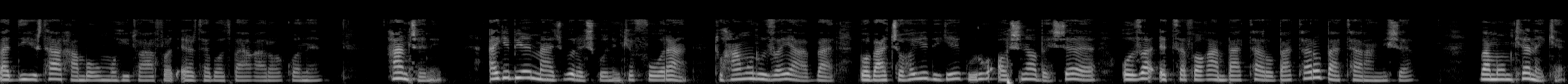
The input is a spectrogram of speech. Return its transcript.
و دیرتر هم با اون محیط و افراد ارتباط برقرار کنه. همچنین اگه بیایم مجبورش کنیم که فورا تو همون روزای اول با بچه های دیگه گروه آشنا بشه اوضاع اتفاقا بدتر و بدتر و بدتر هم میشه. و ممکنه که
